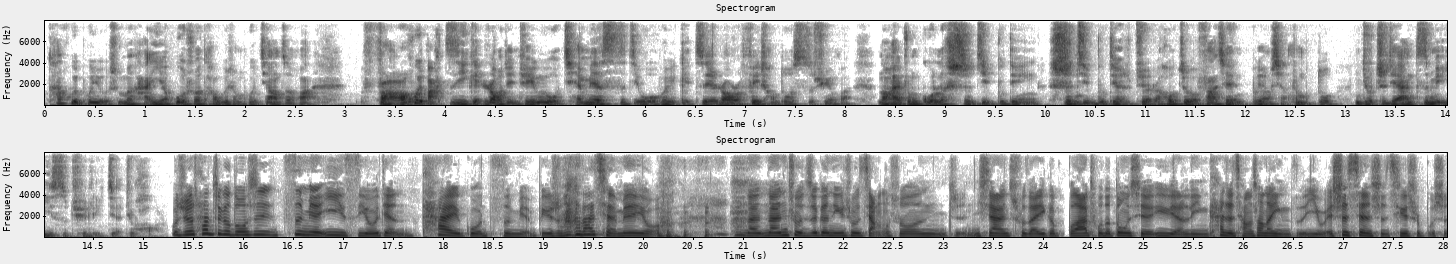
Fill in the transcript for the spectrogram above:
它会不会有什么含义，或者说它为什么会这样子的话？反而会把自己给绕进去，因为我前面四集我会给自己绕了非常多死循环，脑海中过了十几部电影、十几部电视剧，然后最后发现不要想这么多，你就直接按字面意思去理解就好了。我觉得他这个东西字面意思有点太过字面，比如说他前面有 男男主就跟女主讲说，你这你现在处在一个柏拉图的洞穴寓言里，你看着墙上的影子，以为是现实，其实不是。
